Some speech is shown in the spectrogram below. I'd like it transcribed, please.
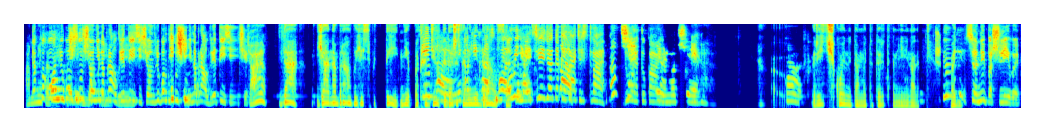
А Так как он в любом случае он не набрал были. 2000, он в любом случае не набрал 2000. Я? Да, я набрал бы, если бы ты не подходил, ты даже с нами не дрался. У меня есть видеодоказательства. Дура Молчать тупая. вообще. Так, Ричкоины там, это, это, это мне не надо. Пойди- Все, ну и пошли вы.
